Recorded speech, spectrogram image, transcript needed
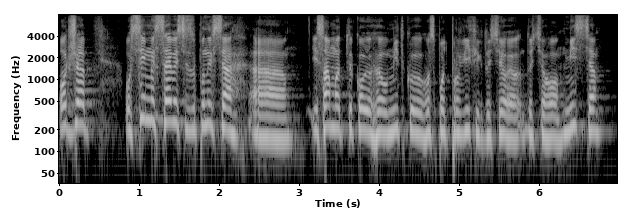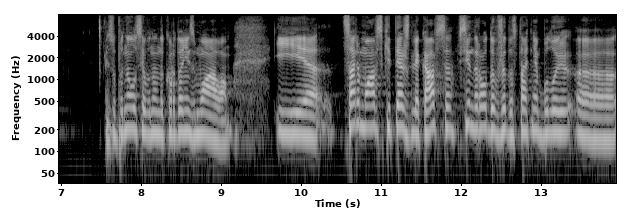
Отже, у цій місцевості зупинився, е, і саме такою геоміткою Господь провів їх до цього, до цього місця. І Зупинилися вони на кордоні з Моавом. І цар Моавський теж злякався. Всі народи вже достатньо були е,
